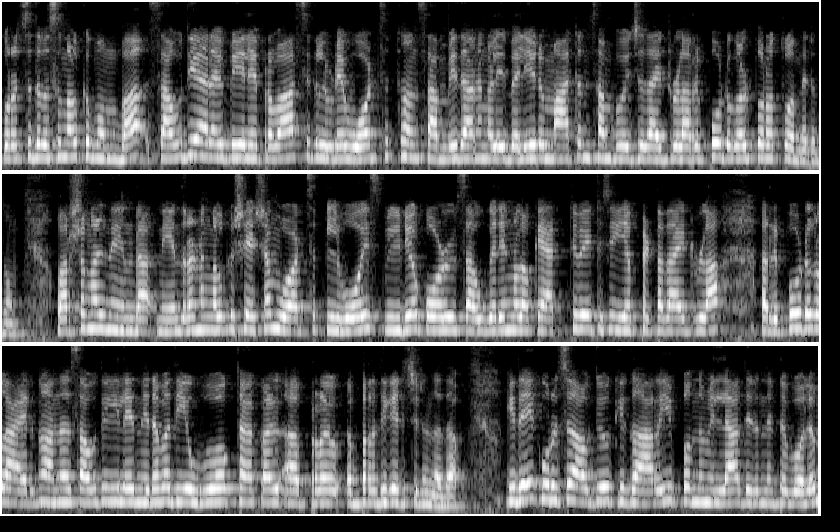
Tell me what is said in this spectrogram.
കുറച്ച് ദിവസങ്ങൾക്ക് മുമ്പ് സൗദി അറേബ്യയിലെ പ്രവാസികളുടെ വാട്സപ്പ് സംവിധാനങ്ങളിൽ വലിയൊരു മാറ്റം സംഭവിച്ചതായിട്ടുള്ള റിപ്പോർട്ടുകൾ പുറത്തു വന്നിരുന്നു. വർഷങ്ങൾ നീണ്ട നിയന്ത്രണങ്ങൾക്ക് ശേഷം വാട്സപ്പിൽ വോയിസ് വീഡിയോ കോൾ സൗകര്യങ്ങളൊക്കെ ആക്ടിവേറ്റ് ചെയ്യപ്പെട്ടതായിട്ടുള്ള റിപ്പോർട്ടുകളായിരുന്നു അന്ന് സൗദിയിലെ നിരവധി ഉപഭോക്താക്കൾ പ്രതികരിച്ചിരുന്നത്. ഇതേക്കുറിച്ച് ഔദ്യോഗിക അറിയിപ്പൊന്നും ഇല്ലാതിരുന്നിട്ട് പോലും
